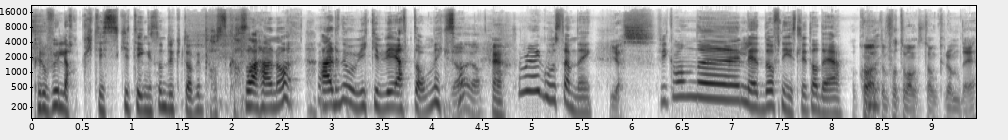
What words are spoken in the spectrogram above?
profylaktiske ting som dukket opp i postkassa her nå. Er det noe vi ikke vet om? ikke sant? Ja, ja. Så ble det god stemning. Yes. Fikk man uh, ledd og fnist litt av det. Og kommer jeg til å få tvangstanker om det.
